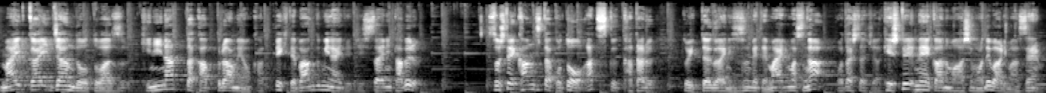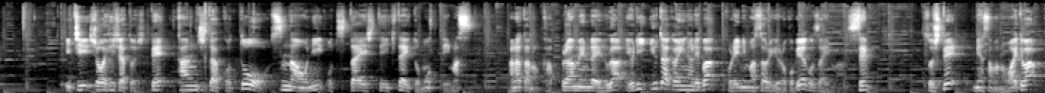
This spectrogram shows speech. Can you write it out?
毎回ジャンルを問わず気になったカップラーメンを買ってきて番組内で実際に食べる。そして感じたことを熱く語る。といった具合に進めてまいりますが私たちは決してメーカーの回し物ではありません。一消費者として感じたことを素直にお伝えしていきたいと思っています。あなたのカップラーメンライフがより豊かになればこれに勝る喜びはございません。そして皆様のお相手は。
